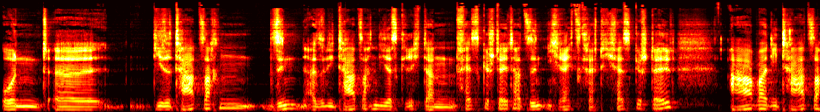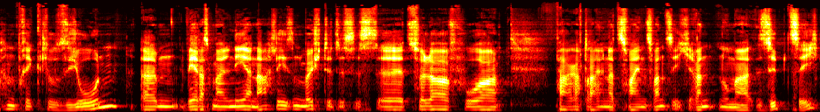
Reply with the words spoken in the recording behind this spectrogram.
Und äh, diese Tatsachen sind, also die Tatsachen, die das Gericht dann festgestellt hat, sind nicht rechtskräftig festgestellt. Aber die Tatsachenpräklusion, ähm, wer das mal näher nachlesen möchte, das ist äh, Zöller vor Paragraph 322 Randnummer 70.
